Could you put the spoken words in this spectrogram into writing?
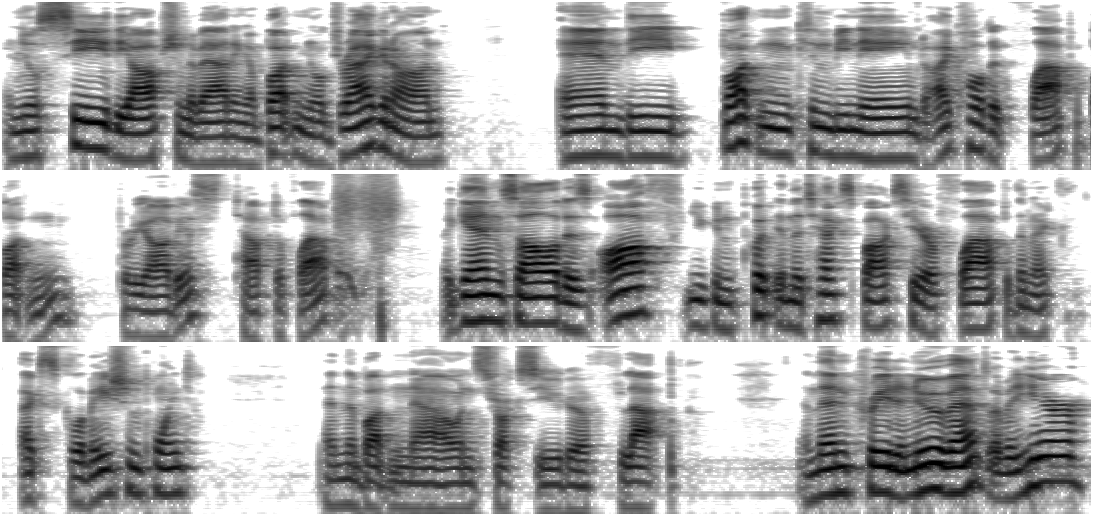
And you'll see the option of adding a button. You'll drag it on and the button can be named, I called it flap button, pretty obvious, tap to flap. Again, solid is off. You can put in the text box here a flap with an ex exclamation point, and the button now instructs you to flap. And then create a new event over here,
